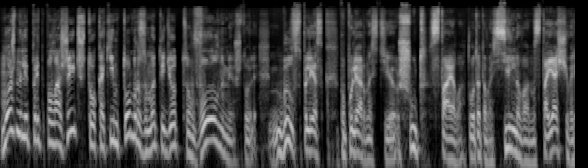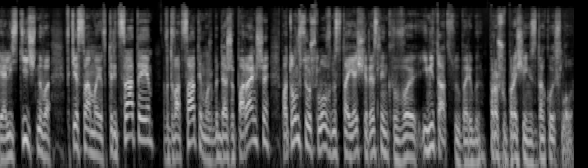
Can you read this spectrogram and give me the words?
можно ли предположить, что каким-то образом это идет волнами, что ли? Был всплеск популярности шут-стайла, вот этого сильного, настоящего, реалистичного, в те самые в 30-е, в 20-е, может быть, даже пораньше. Потом все ушло в настоящий рестлинг, в имитацию борьбы. Прошу прощения за такое слово.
